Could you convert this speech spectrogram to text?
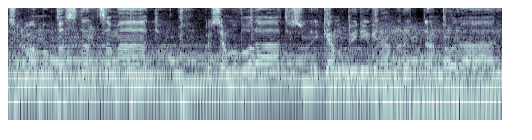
Ci eravamo abbastanza amati, poi siamo volati su dei campi di grano rettangolari.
